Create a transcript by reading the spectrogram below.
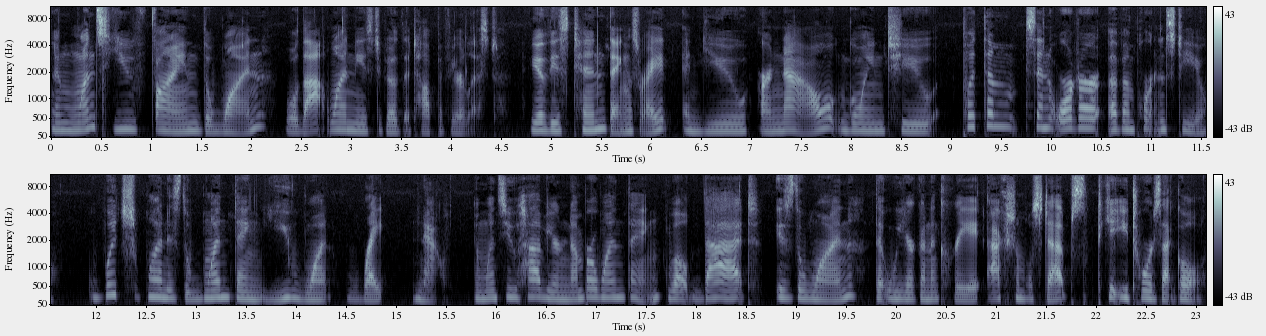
And once you find the one, well, that one needs to go to the top of your list. You have these 10 things, right? And you are now going to put them in order of importance to you. Which one is the one thing you want right now? And once you have your number one thing, well, that is the one that we are going to create actionable steps to get you towards that goal.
